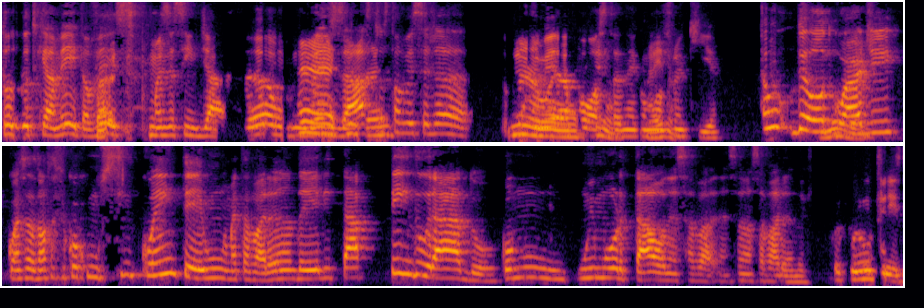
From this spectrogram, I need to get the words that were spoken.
todo que amei, talvez, mas assim, de ação, é, grandes astros, talvez seja a não, primeira aposta, né, como uma franquia. Então, The Old Guard, com essas notas, ficou com 51 na metavaranda ele tá pendurado como um, um imortal nessa, nessa nossa varanda aqui. Foi por um triz.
